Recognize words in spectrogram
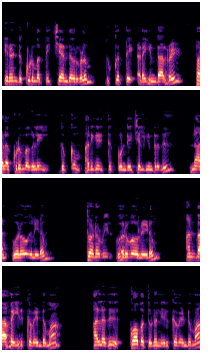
இரண்டு குடும்பத்தைச் சேர்ந்தவர்களும் துக்கத்தை அடைகின்றார்கள். பல குடும்பங்களில் துக்கம் அதிகரித்துக் கொண்டே செல்கின்றது. நான் உறவுகளிடம் தொடர்பில் வருபவர்களிடம் அன்பாக இருக்க வேண்டுமா? அல்லது கோபத்துடன் இருக்க வேண்டுமா?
